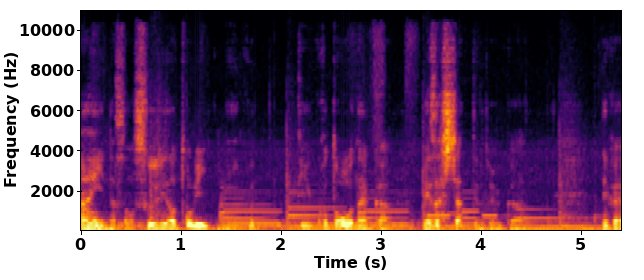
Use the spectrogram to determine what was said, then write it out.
安易なその数字の取りに行くっていうことをなんか目指しちゃってるというかなんか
